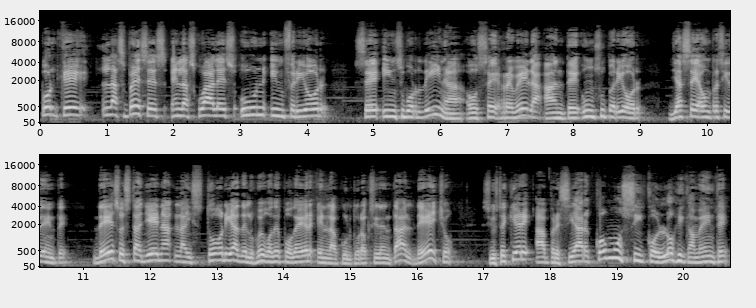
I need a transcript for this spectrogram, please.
porque las veces en las cuales un inferior se insubordina o se revela ante un superior, ya sea un presidente, de eso está llena la historia del juego de poder en la cultura occidental. De hecho, si usted quiere apreciar cómo psicológicamente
